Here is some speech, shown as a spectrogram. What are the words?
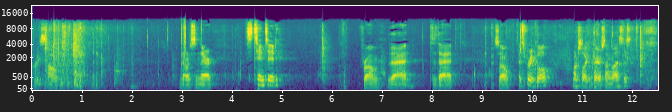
Pretty subtle. Notice in there. It's tinted from that to that. So it's pretty cool, much like a pair of sunglasses.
